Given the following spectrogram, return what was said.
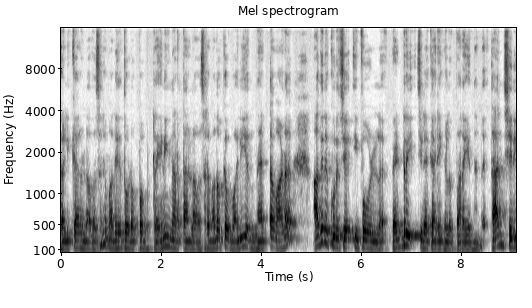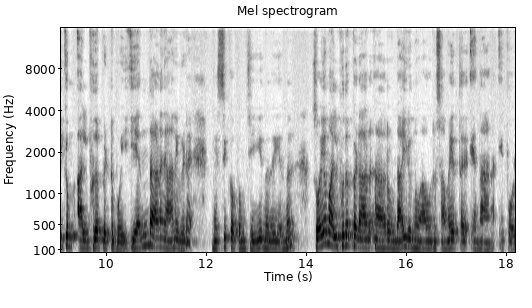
കളിക്കാനുള്ള അവസരം അദ്ദേഹത്തോടൊപ്പം ട്രെയിനിങ് നടത്താനുള്ള അവസരം അതൊക്കെ വലിയ നേട്ടമാണ്. അതിനെക്കുറിച്ച് ഇപ്പോൾ പെഡ്രി ചില കാര്യങ്ങൾ പറയുന്നുണ്ട്. താൻ ശരിക്കും അത്ഭുതപ്പെട്ടു പോയി എന്താണ് ഞാനിവിടെ മെസ്സിക്കൊപ്പം ചെയ്യുന്നത് എന്ന് സ്വയം അത്ഭുതപ്പെടാറുണ്ടായിരുന്നു ആ ഒരു സമയത്ത് എന്നാണ് ഇപ്പോൾ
